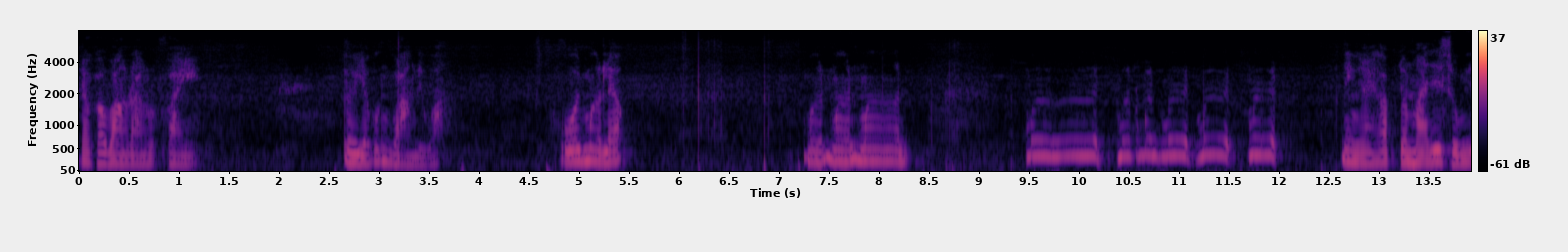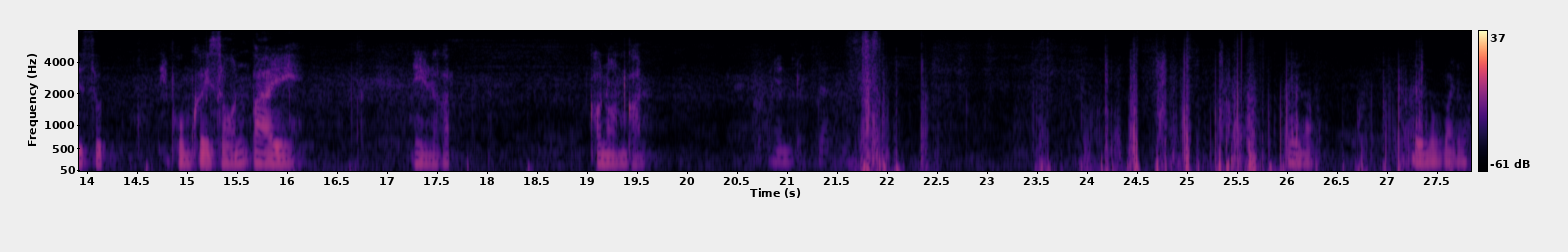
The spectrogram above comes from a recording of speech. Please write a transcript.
แล้วก็วางรางรถไฟ เอออย่าเพิ่งวางดีวะโอ้ยมืดแล้ว มืดมืดมืดมืดมืดมืดมืดมืดมืดนี่ไงครับต้นไม้ที่สูงที่สุด ที่ผมเคยสอนไป นี่นะครับ ก็นอนก่อนเงินจะจะนี่ครับเดินลงไปด้วย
